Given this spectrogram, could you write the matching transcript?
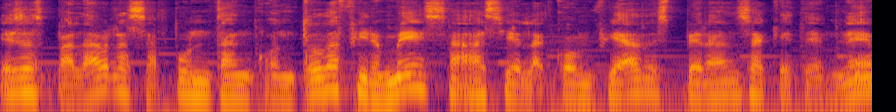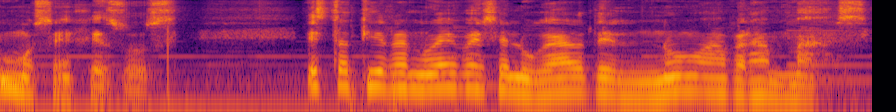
Esas palabras apuntan con toda firmeza hacia la confiada esperanza que tenemos en Jesús. Esta tierra nueva es el lugar del no habrá más.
